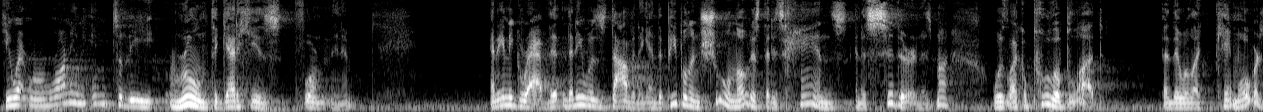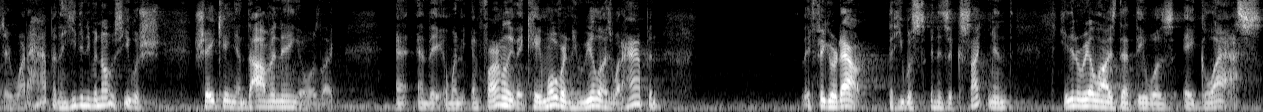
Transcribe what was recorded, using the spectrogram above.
He went running into the room to get his four minim. And then he grabbed it, and then he was davening. And the people in shul noticed that his hands and his siddur and his mouth was like a pool of blood. And they were like, came over to say, what happened? And he didn't even notice. He was sh- shaking and davening. It was like, and, and they, when, and finally they came over and he realized what happened. They figured out that he was, in his excitement, he didn't realize that there was a glass.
